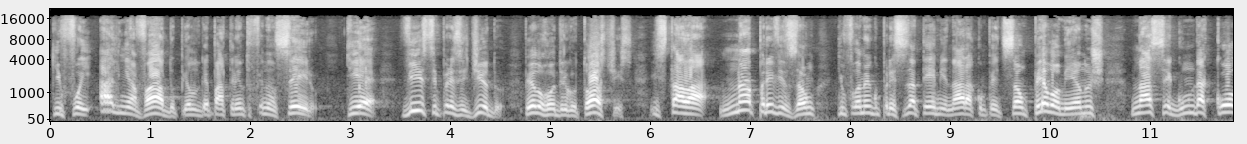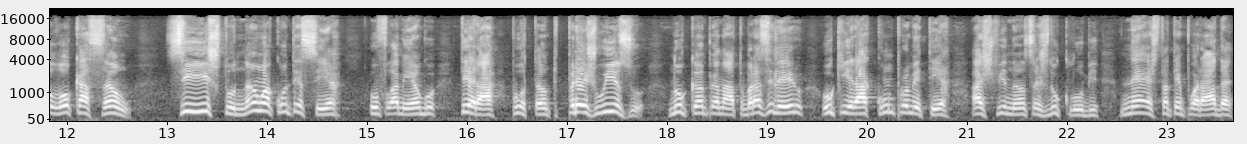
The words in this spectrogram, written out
que foi alinhavado pelo Departamento Financeiro, que é vice-presidido pelo Rodrigo Tostes, está lá na previsão que o Flamengo precisa terminar a competição pelo menos na segunda colocação. Se isto não acontecer, o Flamengo terá, portanto, prejuízo no Campeonato Brasileiro, o que irá comprometer as finanças do clube nesta temporada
